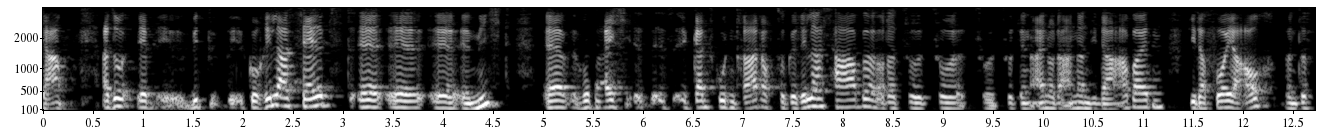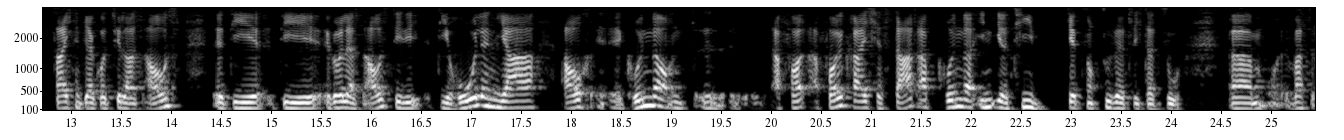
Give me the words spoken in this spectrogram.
Ja, also äh, mit Gorilla selbst äh, äh, nicht, äh, wobei ich äh, ganz guten Draht auch zu Gorillas habe oder zu, zu, zu, zu den ein oder anderen, die da arbeiten, die davor ja auch, und das zeichnet ja Godzillas aus, äh, die, die Gorillas aus, die, die holen ja auch äh, Gründer und äh, erfol erfolgreiche Start-up-Gründer in ihr Team jetzt noch zusätzlich dazu, ähm, was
